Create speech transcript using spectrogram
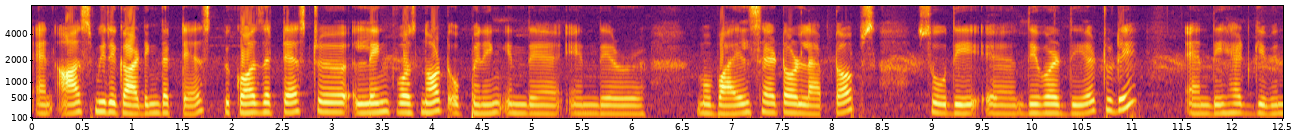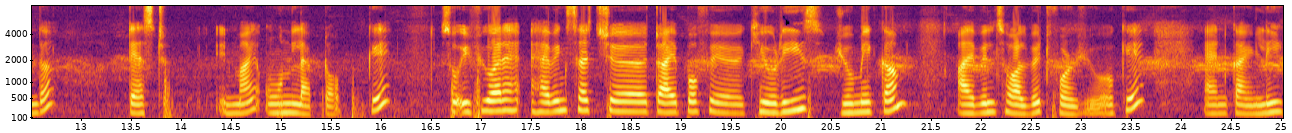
and ask me regarding the test because the test uh, link was not opening in their in their mobile set or laptops. So they uh, they were there today and they had given the test in my own laptop okay so if you are having such uh, type of uh, queries you may come. I will solve it for you okay? And kindly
